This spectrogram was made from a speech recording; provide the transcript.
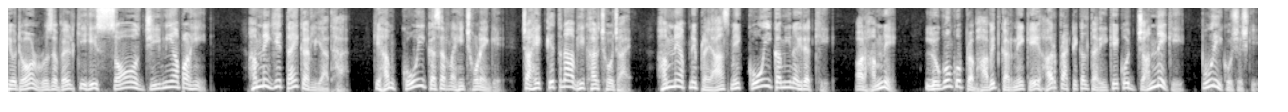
थियोडोर रोजवेल्ट की ही सौ जीवनियाँ पढ़ी। हमने ये तय कर लिया था कि हम कोई कसर नहीं छोड़ेंगे, चाहे कितना भी खर्च हो जाए। हमने अपने प्रयास में कोई कमी नहीं रखी और हमने लोगों को प्रभावित करने के हर प्रैक्टिकल तरीके को जानने की पूरी कोशिश की।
